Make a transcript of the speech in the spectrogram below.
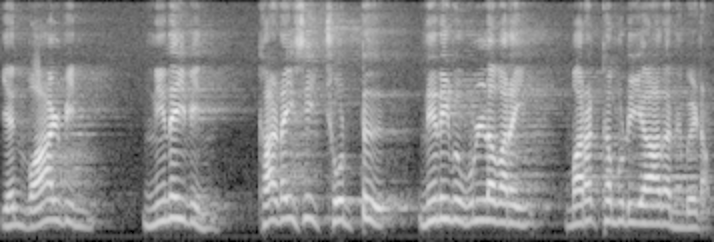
என் வாழ்வின் நினைவின் கடைசி சொட்டு நினைவு உள்ளவரை மறக்க முடியாத நிமிடம்.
